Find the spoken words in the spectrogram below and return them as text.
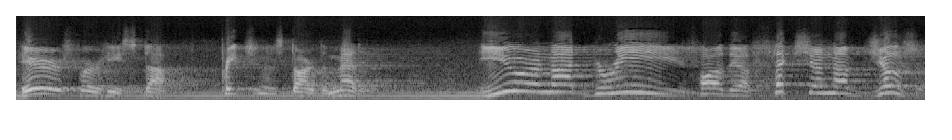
Here's where he stopped preaching and started to meddle. You are not grieved for the affliction of Joseph.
